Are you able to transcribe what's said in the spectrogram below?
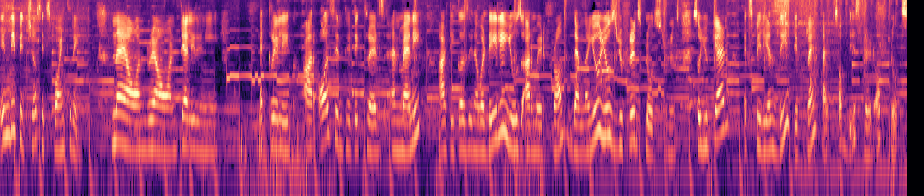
in the picture 6.3. Nylon, rayon, terylene, acrylic are all synthetic threads and many articles in our daily use are made from them. Now you use different clothes students. So you can experience the different types of this thread of clothes.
